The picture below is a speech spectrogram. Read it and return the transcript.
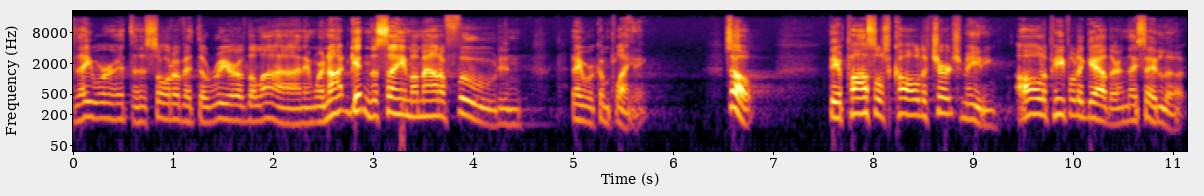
they were at the sort of at the rear of the line and were not getting the same amount of food, and they were complaining. So the apostles called a church meeting, all the people together, and they said, Look,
